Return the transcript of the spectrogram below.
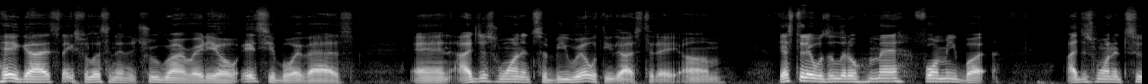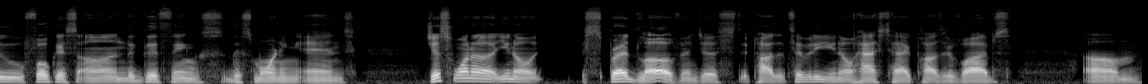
Hey guys, thanks for listening to True Grind Radio. It's your boy Vaz, and I just wanted to be real with you guys today. Um, yesterday was a little meh for me, but I just wanted to focus on the good things this morning and just want to, you know, spread love and just positivity, you know, hashtag positive vibes. Um,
